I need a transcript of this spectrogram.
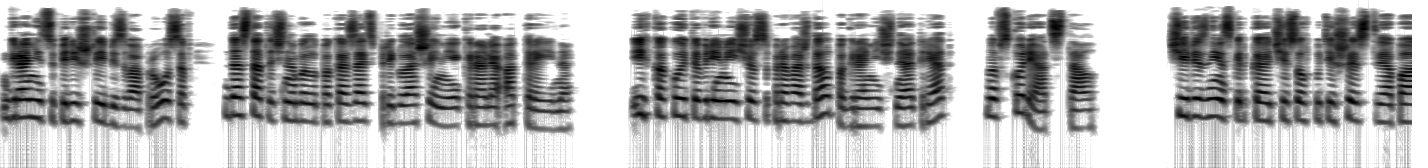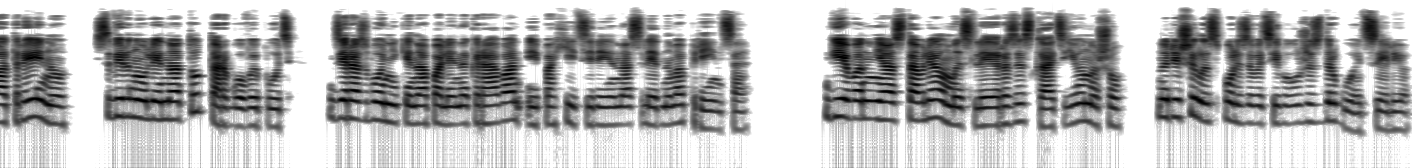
Границу перешли без вопросов, достаточно было показать приглашение короля от Трейна. Их какое-то время еще сопровождал пограничный отряд, но вскоре отстал. Через несколько часов путешествия по Атрейну свернули на тот торговый путь, где разбойники напали на караван и похитили наследного принца. Геван не оставлял мысли разыскать юношу, но решил использовать его уже с другой целью.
